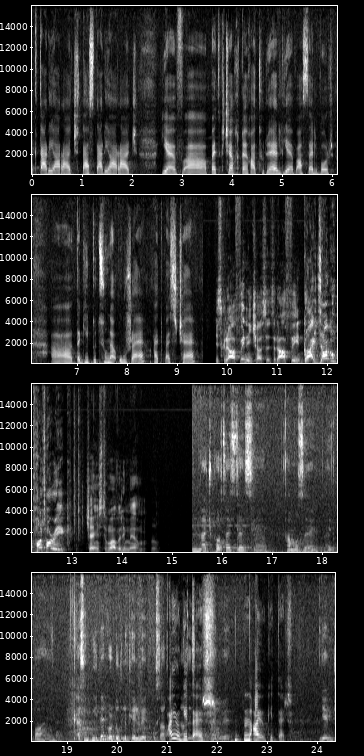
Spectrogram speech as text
1 տարի առաջ 10 տարի առաջ եւ պետք չէ խեղաթուրել եւ ասել որ տգիտությունը ուժ է այդպես չէ Իսկ Ռաֆին ինչ ասեց։ Ռաֆին։ Գայձագու փոթորիկ։ Չէ, ինձ թվում է ավելի մեղմ։ Նա չփորձեց ձեզ համոզել, հետ պահել։ Այսինքն գիտեր, որ դուք լքելու եք կուսակ։ Այո, գիտեր։ Այո, գիտեր։ Եվ ինչ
